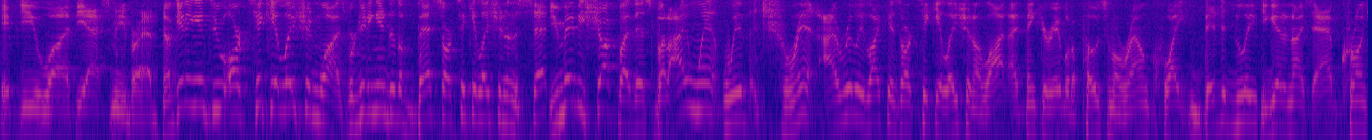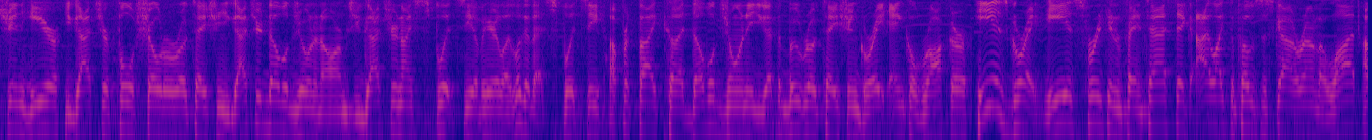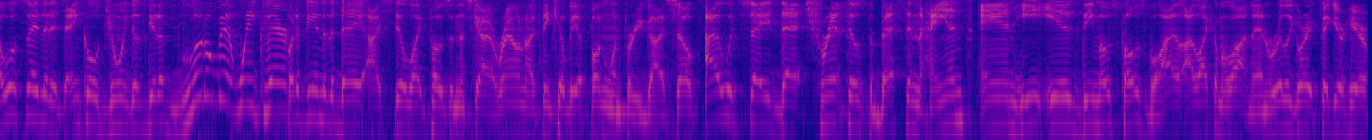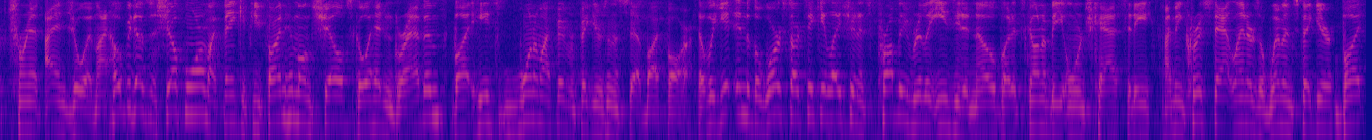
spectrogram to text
if you uh, if you ask me, Brad. Now, getting into articulation-wise, we're getting into the best articulation in the set. You may be shocked by this, but I went with Trent. I really like his articulation a lot. I think you're able to pose him around quite vividly. You get a nice ab crunch in here. You got your full shoulder rotation. You got your double jointed arms. You got your nice split C over here. Like, look at that split C. Upper thigh cut, double jointed. You got the boot rotation. Great ankle rocker. He is great. He is freaking fantastic. I like to pose this guy around a lot. I will say that his ankle joint does get a little bit weak there, but at the end of the day, I still like posing this guy around. I think he'll be a fun one for you guys. So I would say that Trent feels the best in the hand, and he is the most posable. I, I like him a lot, man. Really great figure here of Trent. I enjoy him. I hope he doesn't shelf warm. I think if you find him on shelves, go ahead and grab him, but he's one of my favorite figures in the set by far. If we get into the worst articulation, it's probably really easy to know, but it's going to be Orange Cassidy. I mean, Kris Statlander's a women's figure, but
